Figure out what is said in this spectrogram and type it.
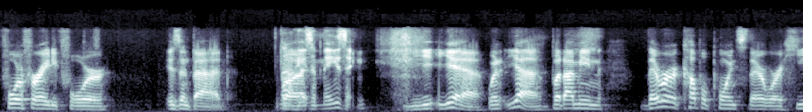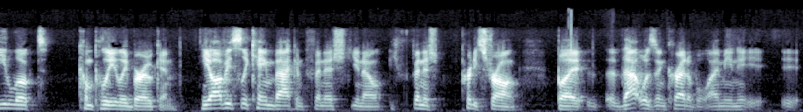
four for eighty four isn't bad. No, but, he's amazing. Y- yeah, when yeah, but I mean there were a couple points there where he looked completely broken. He obviously came back and finished, you know, he finished pretty strong, but that was incredible. I mean, it, it,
